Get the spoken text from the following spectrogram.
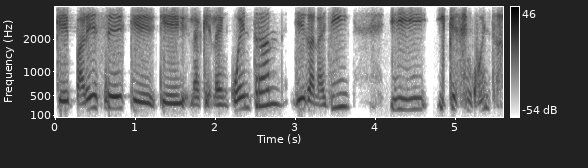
que parece que, que, la, que la encuentran, llegan allí y, y que se encuentran.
